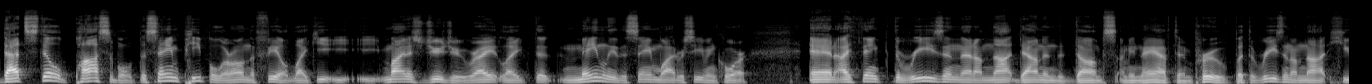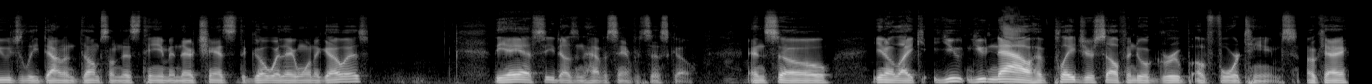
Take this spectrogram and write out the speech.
that's still possible. The same people are on the field, like you, you, you- minus Juju, right? Like the mainly the same wide receiving corps. And I think the reason that I'm not down in the dumps, I mean, they have to improve, but the reason I'm not hugely down in the dumps on this team and their chances to go where they want to go is the AFC doesn't have a San Francisco. And so, you know, like you you now have played yourself into a group of four teams, okay?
